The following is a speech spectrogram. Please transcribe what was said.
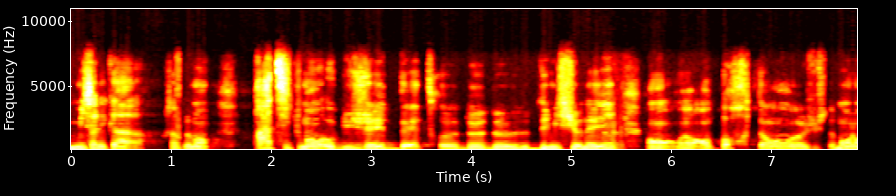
mis à l'écart, tout simplement pratiquement obligé d'être de, démissionner en, portant justement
